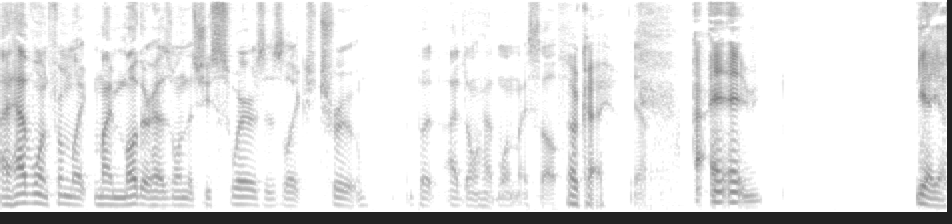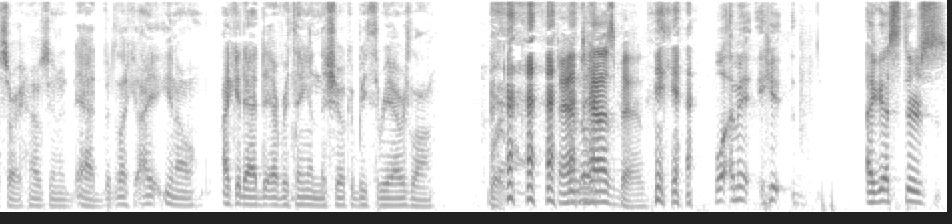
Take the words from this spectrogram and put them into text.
I have one from like my mother has one that she swears is like true, but I don't have one myself. Okay. I, and, and- yeah, yeah. Sorry, I was going to add, but like I, you know, I could add to everything, and the show could be three hours long. And has been. yeah, Well, I mean, he, I guess there's.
